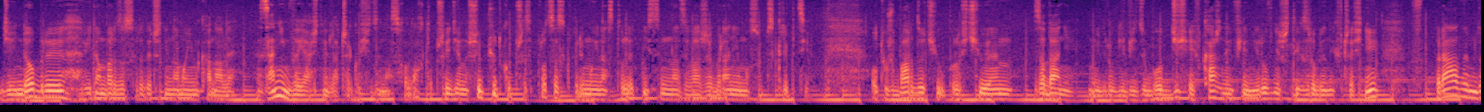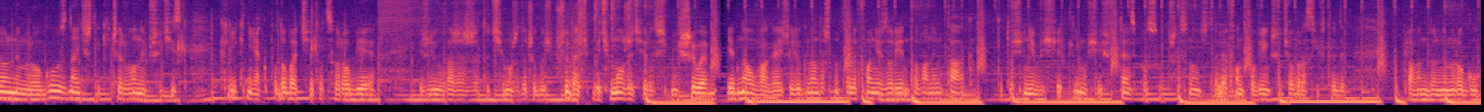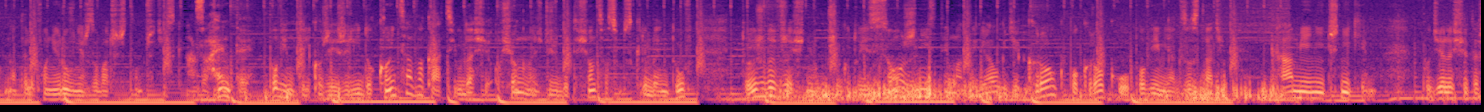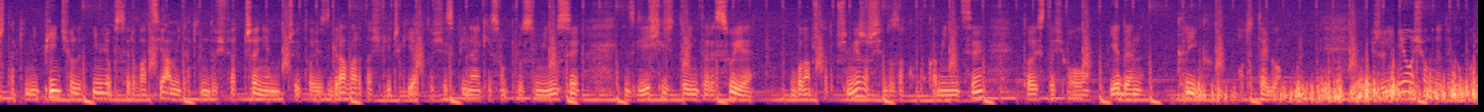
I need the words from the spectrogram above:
Dzień dobry, witam bardzo serdecznie na moim kanale. Zanim wyjaśnię, dlaczego siedzę na schodach, to przejdziemy szybciutko przez proces, który mój nastoletni syn nazywa żebraniem o subskrypcję. Otóż bardzo Ci uprościłem zadanie, mój drogi widzu, bo od dzisiaj w każdym filmie, również tych zrobionych wcześniej, w prawym dolnym rogu znajdziesz taki czerwony przycisk. Kliknij, jak podoba Ci się to, co robię. Jeżeli uważasz, że to Ci może do czegoś przydać, być może Cię rozśmieszyłem. Jedna uwaga, jeżeli oglądasz na telefonie zorientowanym tak, to to się nie wyświetli. Musisz w ten sposób przesunąć telefon, powiększyć obraz i wtedy w prawym dolnym rogu na również zobaczysz ten przycisk. Na zachętę powiem tylko, że jeżeli do końca wakacji uda się osiągnąć liczbę 1000 subskrybentów, to już we wrześniu przygotuję sążnisty materiał, gdzie krok po kroku opowiem, jak zostać kamienicznikiem. Podzielę się też takimi pięcioletnimi obserwacjami, takim doświadczeniem, czy to jest gra warta świeczki, jak to się spina, jakie są plusy, minusy. Więc jeśli to interesuje, bo na przykład przymierzasz się do zakupu kamienicy, to jesteś o jeden klik od tego. Jeżeli nie osiągnę tego poziomu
